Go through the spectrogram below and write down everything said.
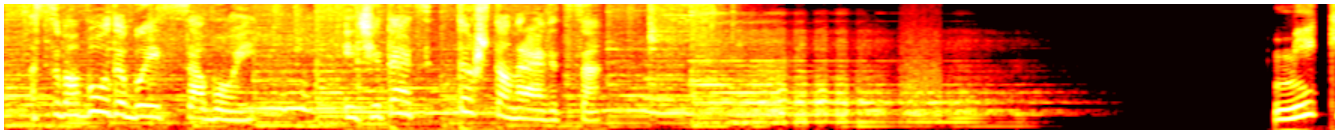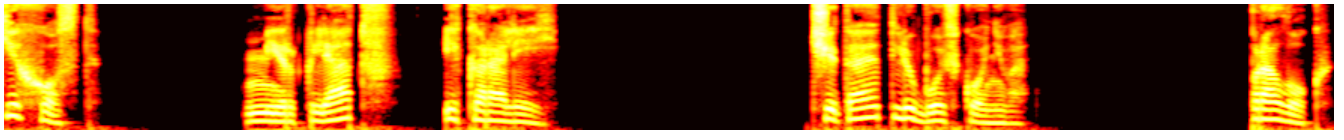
— свобода быть собой и читать то, что нравится. Микки Хост. Мир клятв и королей. Читает Любовь Конева. Пролог.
